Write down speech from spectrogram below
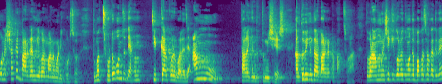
বোনের সাথে বার্গার নিয়ে এবার মারামারি করছ। তোমার ছোট বোন যদি এখন চিৎকার করে বলে যে, আম্মু তাহলে কিন্তু তুমি শেষ। কারণ তুমি কিন্তু আর বার্গারটা পাচ্ছ না। তোমার আম্মু এসে কি করবে? তোমাকে বকাঝকা দেবে?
